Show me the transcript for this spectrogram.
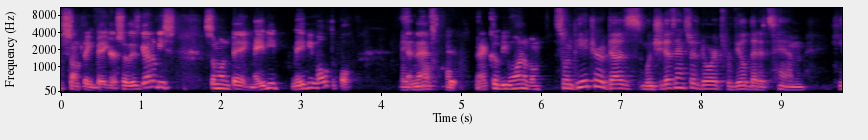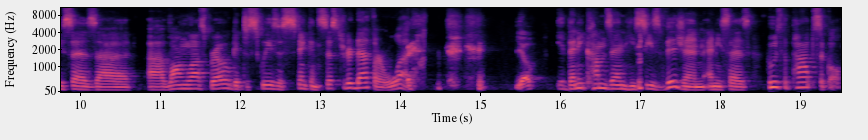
something bigger. So there's going to be someone big, maybe, maybe multiple, Maybe and that's multiple. that could be one of them. So when Pietro does, when she does answer the door, it's revealed that it's him. He says, uh, uh, "Long lost bro, get to squeeze his stinking sister to death, or what?" Yep. Then he comes in, he sees Vision, and he says, "Who's the popsicle?"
